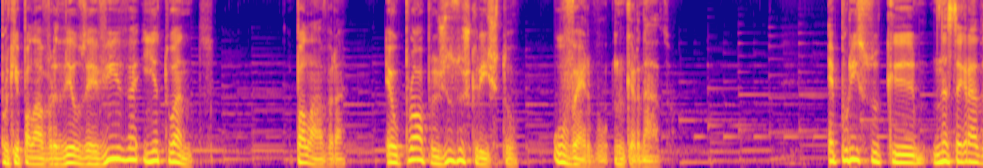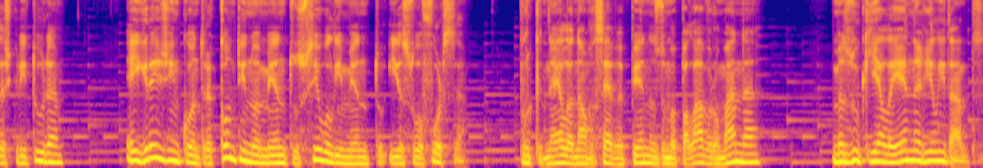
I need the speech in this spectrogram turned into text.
Porque a palavra de Deus é viva e atuante. Palavra é o próprio Jesus Cristo, o Verbo encarnado. É por isso que, na Sagrada Escritura, a Igreja encontra continuamente o seu alimento e a sua força, porque nela não recebe apenas uma palavra humana, mas o que ela é na realidade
